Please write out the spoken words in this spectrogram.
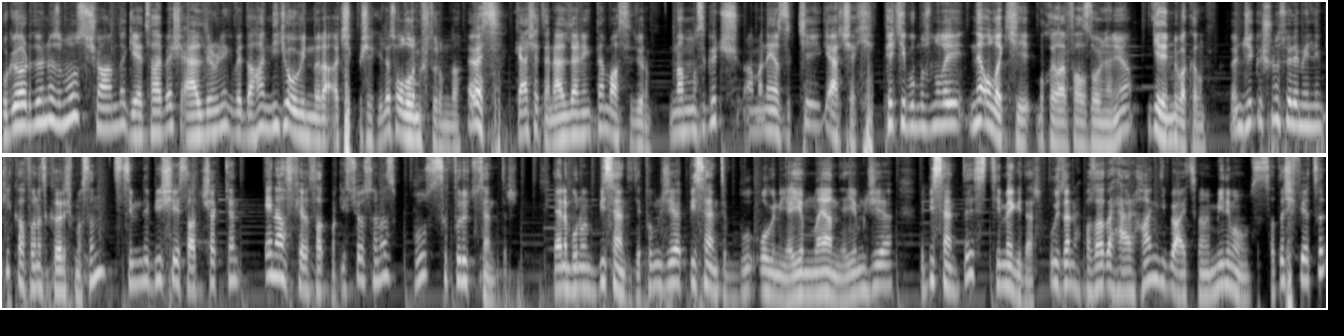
Bu gördüğünüz muz şu anda GTA 5, Elden Ring ve daha nice oyunlara açık bir şekilde sollamış durumda. Evet, gerçekten Elden Ring'den bahsediyorum. İnanması güç ama ne yazık ki gerçek. Peki bu muzun olayı ne ola ki bu kadar fazla oynanıyor? Gelin bir bakalım. Öncelikle şunu söylemeliyim ki kafanız karışmasın. Steam'de bir şey satacakken en az fiyat satmak istiyorsanız bu 0.3 centtir. Yani bunun 1 cent yapımcıya, 1 centi bu oyunu yayımlayan yayımcıya ve 1 cent de Steam'e gider. Bu yüzden pazarda herhangi bir item'ın minimum satış fiyatı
